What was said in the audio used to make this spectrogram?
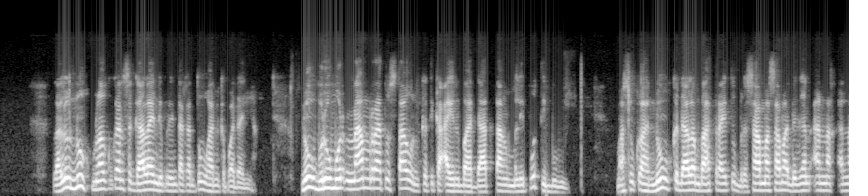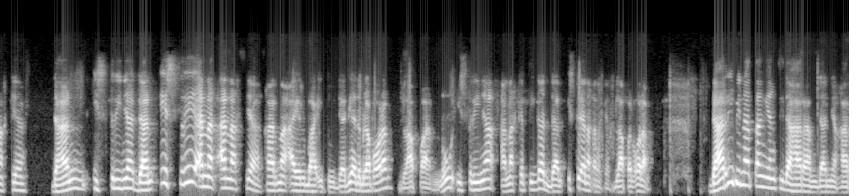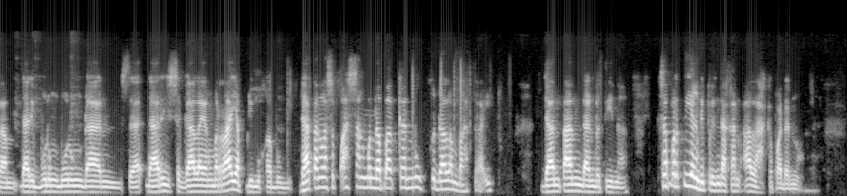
Lalu Nuh melakukan segala yang diperintahkan Tuhan kepadanya. Nuh berumur 600 tahun ketika air bah datang meliputi bumi. Masuklah Nuh ke dalam bahtera itu bersama-sama dengan anak-anaknya dan istrinya dan istri anak-anaknya karena air bah itu. Jadi ada berapa orang? Delapan. Nuh, istrinya, anak ketiga, dan istri anak-anaknya. Delapan orang dari binatang yang tidak haram dan yang haram, dari burung-burung dan dari segala yang merayap di muka bumi. Datanglah sepasang mendapatkan Nuh ke dalam bahtera itu, jantan dan betina, seperti yang diperintahkan Allah kepada Nuh.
